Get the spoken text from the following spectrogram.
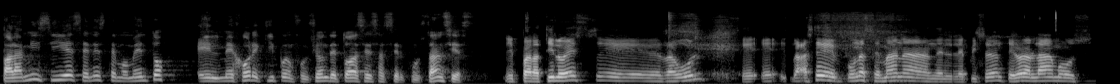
para mí sí es en este momento el mejor equipo en función de todas esas circunstancias. Y para ti lo es, eh, Raúl. Eh, eh, hace una semana en el episodio anterior hablábamos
